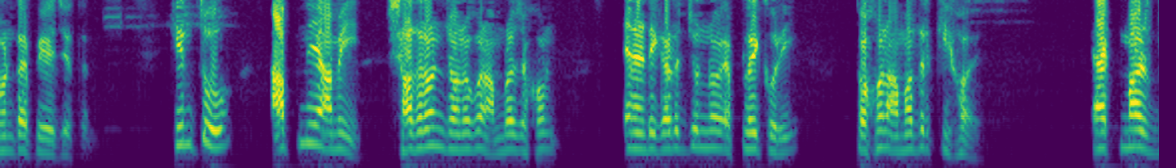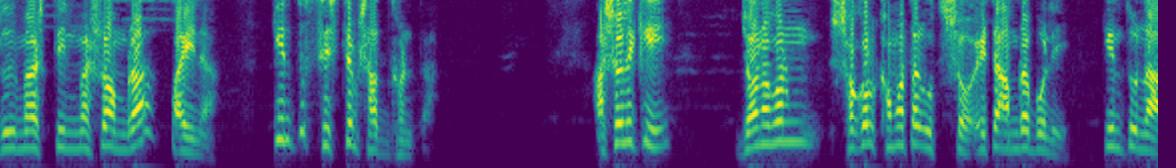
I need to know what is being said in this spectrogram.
ঘন্টায় পেয়ে যেতেন। কিন্তু আপনি, আমি, সাধারণ জনগণ, আমরা যখন এনআইডি কার্ডের জন্য অ্যাপ্লাই করি, তখন আমাদের কি হয়? এক মাস, দুই মাস, তিন মাসও আমরা পাই না। কিন্তু সিস্টেম সাত ঘণ্টা। আসলে কি, জনগণ সকল ক্ষমতার উৎস, এটা আমরা বলি, কিন্তু না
